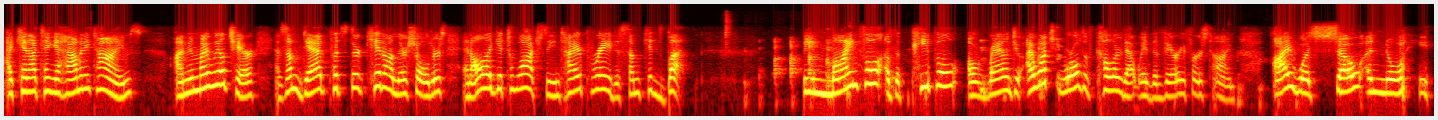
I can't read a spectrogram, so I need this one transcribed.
I cannot tell you how many times I'm in my wheelchair and some dad puts their kid on their shoulders, and all I get to watch the entire parade is some kid's butt. Be mindful of the people around you. I watched World of Color that way the very first time. I was so annoyed.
